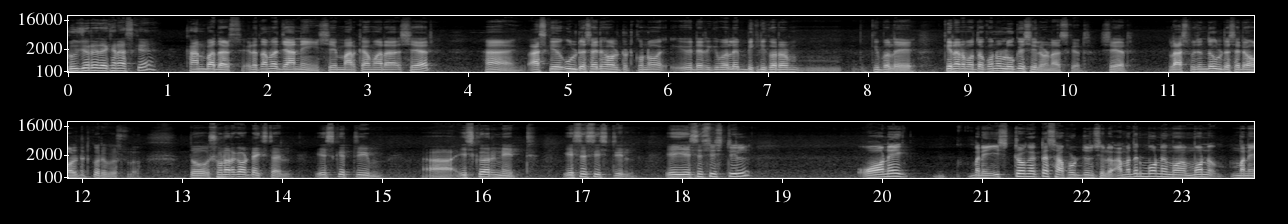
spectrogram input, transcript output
লুজারে দেখেন আজকে, খান বাদার্স এটা তো আমরা জানি, সে মার্কা মারা শেয়ার হ্যাঁ আজকে উল্টো সাইডে হল্টট কোনো এটার কি বলে, বিক্রি করার, কী বলে, কেনার মতো কোনো লোকই ছিল না আজকের শেয়ার লাস্ট পর্যন্ত উল্টো সাইডে হল্টেড করে বসল। তো Sonargaon textile SK trim square net SSC steel. এই এসএসসি স্টিল অনেক মানে স্ট্রং একটা সাপোর্ট জোন ছিল। আমাদের মনে মন মানে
